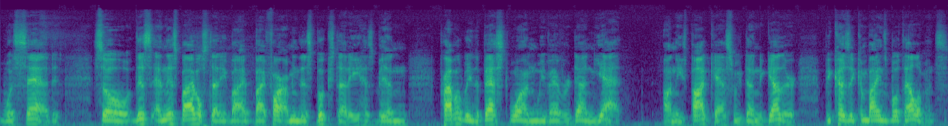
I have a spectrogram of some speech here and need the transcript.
was said. So this and this Bible study by by far, I mean this book study has been probably the best one we've ever done yet on these podcasts we've done together because it combines both elements.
